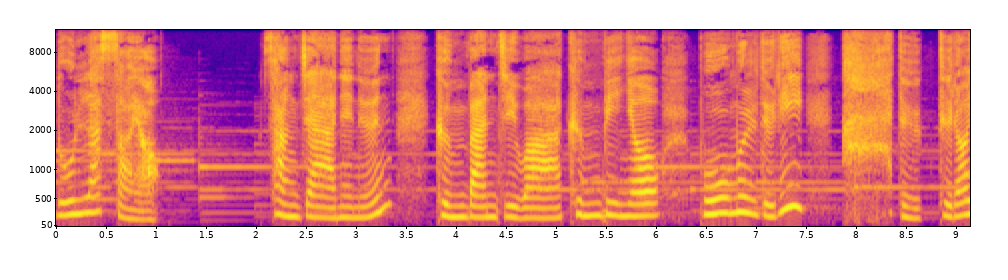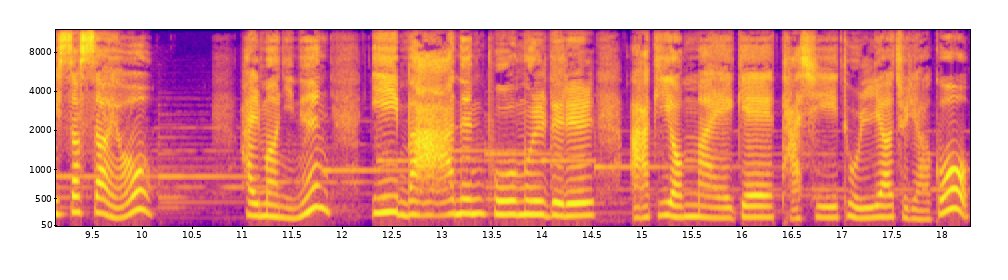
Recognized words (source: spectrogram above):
놀랐어요. 상자 안에는 금반지와 금비녀, 보물들이 가득 들어 있었어요. 할머니는 이 많은 보물들을 아기 엄마에게 다시 돌려주려고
